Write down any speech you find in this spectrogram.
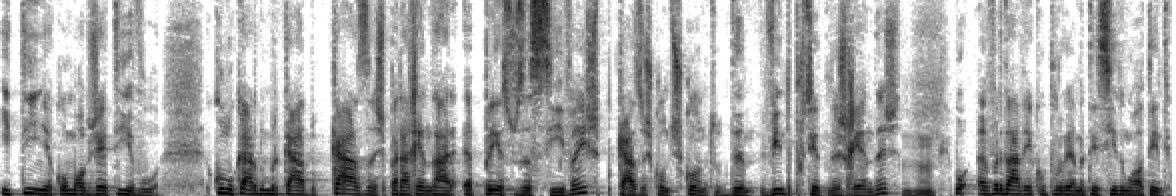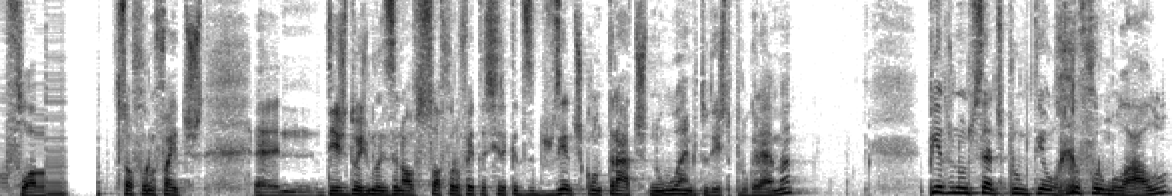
e tinha como objetivo colocar no mercado casas para arrendar a preços acessíveis, casas com desconto de 20% nas rendas. Uhum. Bom, a verdade é que o programa tem sido um autêntico flop. Só foram feitos eh, desde 2019 só foram feitas cerca de 200 contratos no âmbito deste programa. Pedro Nuno Santos prometeu reformulá-lo.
